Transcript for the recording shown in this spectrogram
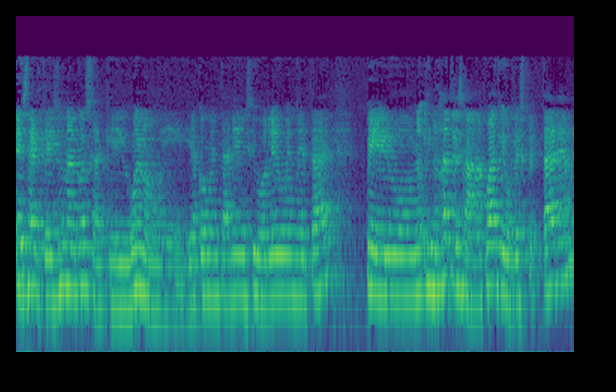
Exacte, és una cosa que, bueno, eh, ja comentarem si voleu en detall, però no, i nosaltres a 4 ho respectàrem,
